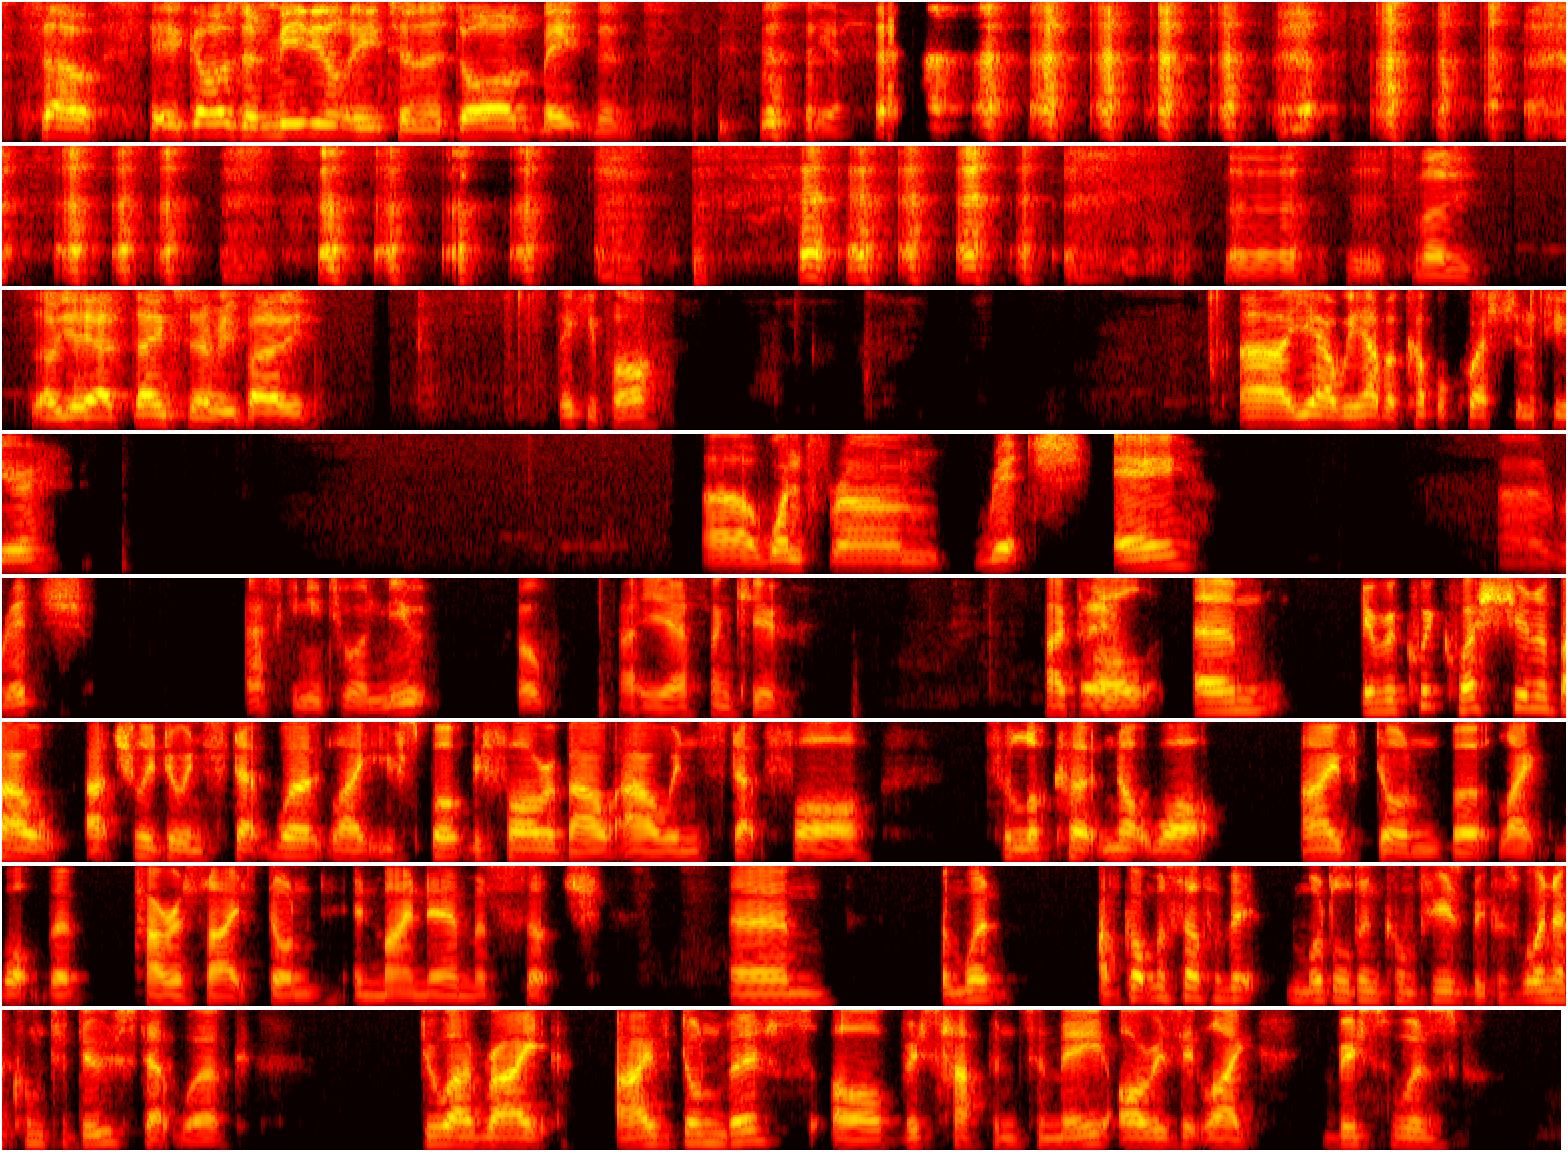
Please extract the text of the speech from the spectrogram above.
so it goes immediately to the dog maintenance. yeah. funny. So yeah, thanks everybody. Thank you, Paul. Uh, yeah, we have a couple questions here. Uh, one from Rich A. Uh, Rich, asking you to unmute. Oh, uh, yeah, thank you. Hi, Paul. Hey. Um, a quick question about actually doing step work. Like you've spoke before about how in step four, to look at not what I've done, but like what the parasite's done in my name as such. Um, and when I've got myself a bit muddled and confused because when I come to do step work, do I write I've done this or this happened to me, or is it like this was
